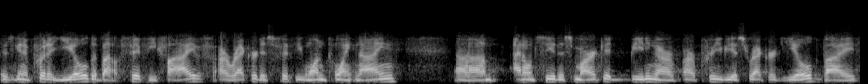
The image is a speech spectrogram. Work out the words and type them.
is going to put a yield about 55. Our record is 51.9. Um, I don't see this market beating our, our previous record yield by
